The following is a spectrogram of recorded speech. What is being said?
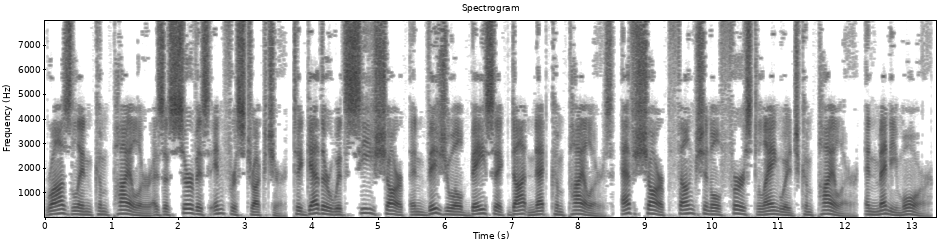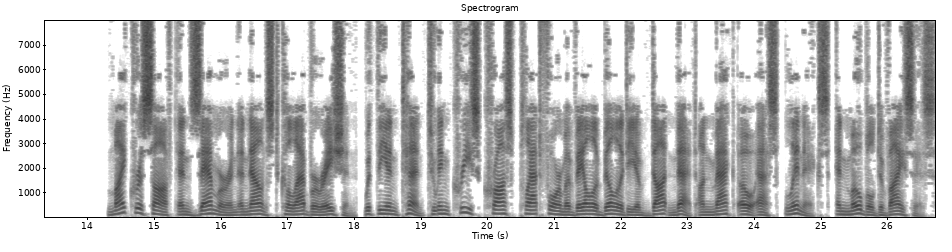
Roslyn Compiler as a Service Infrastructure, together with C-Sharp and Visual Basic.NET compilers, F-Sharp Functional First Language Compiler, and many more. Microsoft and Xamarin announced collaboration, with the intent to increase cross-platform availability of .NET on Mac OS, Linux, and mobile devices.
